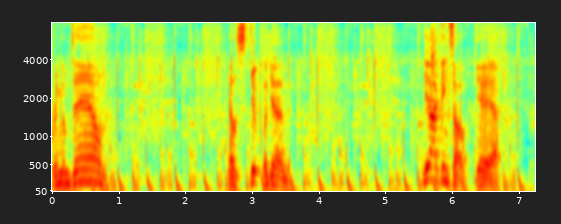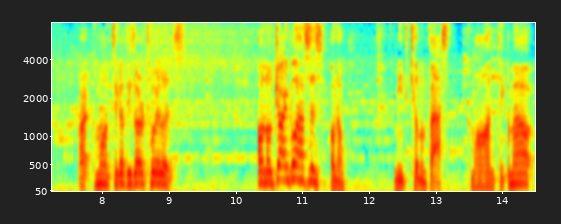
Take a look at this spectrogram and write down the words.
Bring them down. Yeah, let's skip again. Yeah, I think so. Yeah, yeah. Alright, come on, take out these other toilets. Oh no, giant glasses! Oh no. We need to kill them fast. Come on, take them out.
